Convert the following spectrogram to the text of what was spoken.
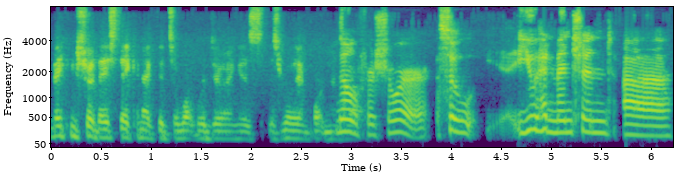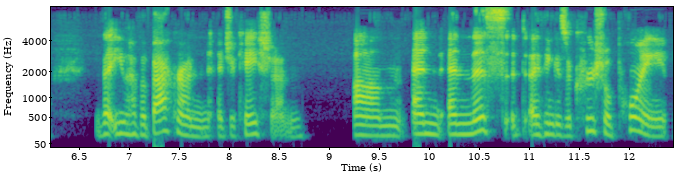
making sure they stay connected to what we're doing is is really important. No, well. for sure. So you had mentioned uh, that you have a background in education, um, and and this I think is a crucial point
